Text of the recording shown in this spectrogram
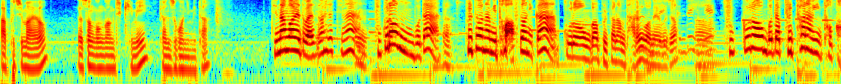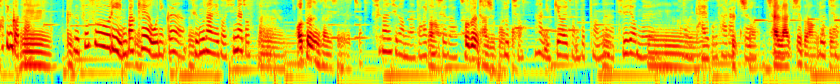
아프지 마요. 여성 건강 지킴이 변수곤입니다. 지난번에도 말씀하셨지만 응. 부끄러움보다 응. 불편함이 더 앞서니까 부끄러움과 불편함 다른 거네요, 그죠? 근데 어. 이제 부끄러움보다 불편함이 더 커진 거죠. 음, 그 수술이 임박해 오니까 증상이 더 심해졌어요. 음. 어떤 증상이 심했죠? 시간 시간마다 화장실 어, 가고 소변 자주 보고. 그렇죠. 한 6개월 전부터는 음. 질염을 음. 거의 달고 살았고 그렇죠. 잘 낫지도 않고. 그렇죠.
